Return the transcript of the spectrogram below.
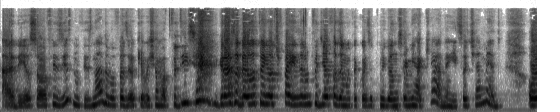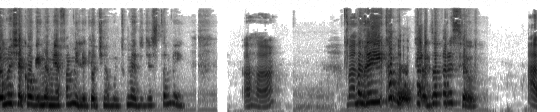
Ah, daí eu só fiz isso, não fiz nada, vou fazer o quê? Vou chamar a polícia. Graças a Deus eu tô em outro país, eu não podia fazer muita coisa comigo, eu não ser me hackear, né? Isso eu tinha medo. Ou mexer com alguém da minha família, que eu tinha muito medo disso também. Aham. Uhum. mas, mas aí acabou, o cara desapareceu. Ah,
